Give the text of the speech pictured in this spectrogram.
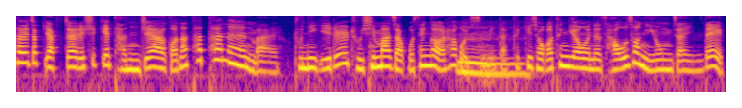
사회적 약자를 쉽게 단죄하거나 탓하는 말 분위기를 조심하자고 생각을 하고 음. 있습니다. 특히 저 같은 경우는 4호선 이용자인데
